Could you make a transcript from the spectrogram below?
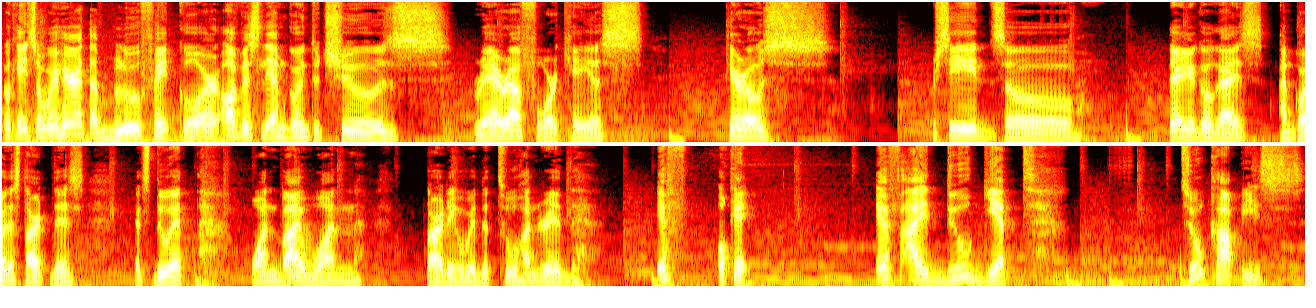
Okay, so we're here at the Blue Fate Core. Obviously, I'm going to choose Rera for Chaos Heroes. Proceed. So, there you go, guys. I'm going to start this. Let's do it one by one, starting with the 200. If, okay, if I do get two copies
